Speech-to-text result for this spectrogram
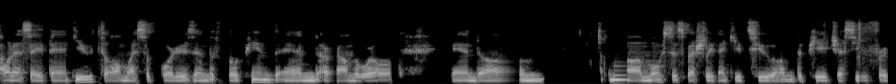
I want to say thank you to all my supporters in the Philippines and around the world. And um, uh, most especially, thank you to um, the PHSU for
